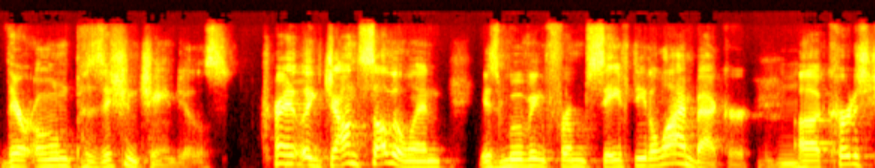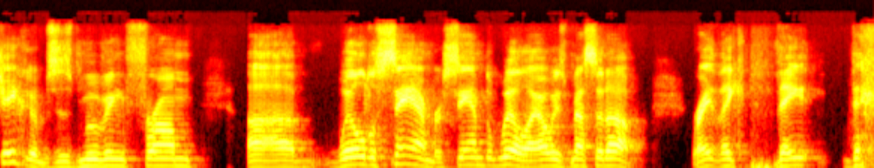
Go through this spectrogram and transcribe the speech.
their own position changes right? Like John Sutherland is moving from safety to linebacker. Mm-hmm. Uh, Curtis Jacobs is moving from uh, Will to Sam or Sam to Will. I always mess it up right? Like they they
